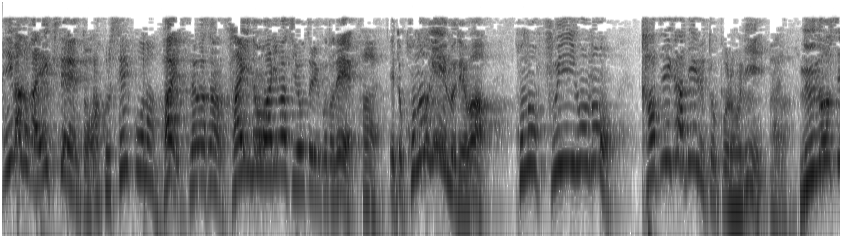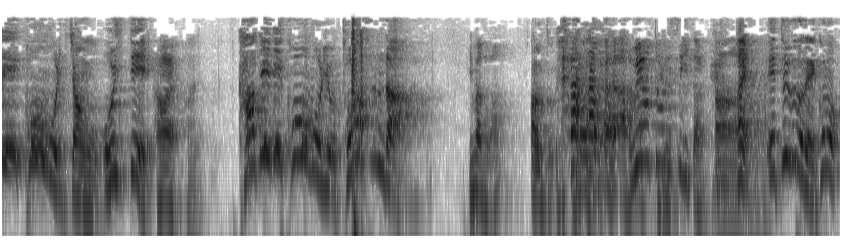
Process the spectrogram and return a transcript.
い。今のがエクセレント。あ、これ成功なんだ。はい、砂川さん、才能ありますよということで、はいえっと、このゲームでは、この不意語の風が出るところに、は布製コウモリちゃんを置いて、はい。はい。風でコウモリを飛ばすんだ今のは？アウトです。上を通り過ぎた。はい。え、ということで、この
